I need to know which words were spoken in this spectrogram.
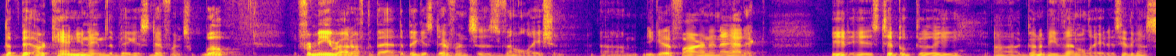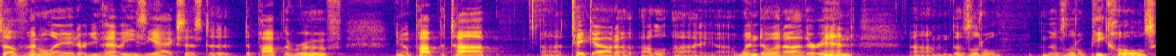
the or can you name the biggest difference? Well, for me, right off the bat, the biggest difference is ventilation. Um, you get a fire in an attic, it is typically uh, going to be ventilated. It's either going to self ventilate or you have easy access to, to pop the roof, you know, pop the top, uh, take out a, a, a, window at either end, um, those little those little peak holes.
